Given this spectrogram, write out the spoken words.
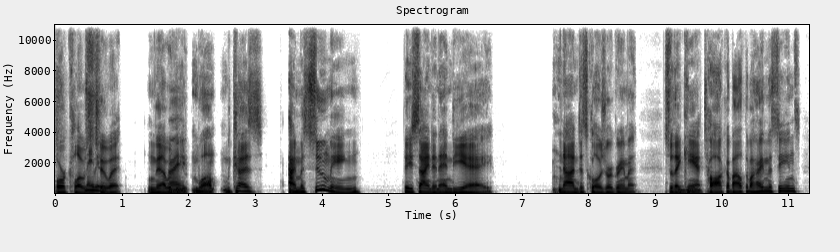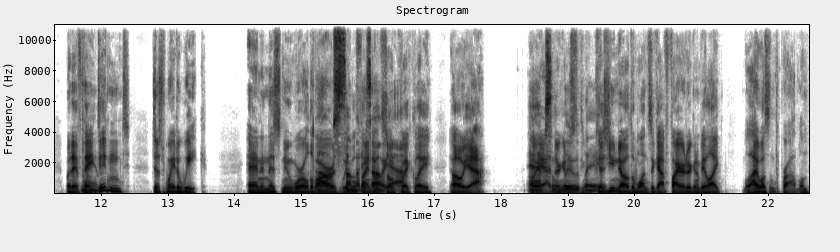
or close Maybe. to it. And that would Right. be well because I'm assuming they signed an NDA, non-disclosure agreement, so they can't talk about the behind the scenes. But if they Mm-hmm. Right. didn't, just wait a week. And in this new world of Oh, ours, we will find out oh, so yeah. quickly. Oh yeah, oh absolutely. yeah, because you know the ones that got fired are going to be like, "Well, I wasn't the problem."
